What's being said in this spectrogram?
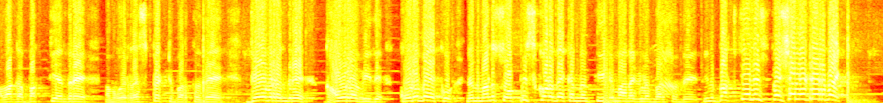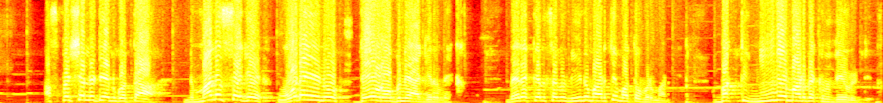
ಅವಾಗ ಭಕ್ತಿ ಅಂದ್ರೆ ನಮಗೆ ರೆಸ್ಪೆಕ್ಟ್ ಬರ್ತದೆ. ದೇವರಂದ್ರೆ ಗೌರವ ಇದೆ. ಕೊಡಬೇಕು. ನನ್ನ ಮನಸ್ಸು ಒಪ್ಪಿಸ್ಕೊಡ್ಬೇಕನ್ನೋ ತೀರ್ಮಾನಗಳು ಬರ್ತದೆ. ನಿನ್ನ ಭಕ್ತಿಯಲ್ಲಿ ಸ್ಪೆಷಾಲಿಟಿ ಇರ್ಬೇಕು. ಆ ಸ್ಪೆಷಾಲಿಟಿ ಏನು ಗೊತ್ತಾ? ನಿಮ್ಮ ಮನಸ್ಸಿಗೆ ಒಡೆಯನು ದೇವರೊಬ್ಬನೇ ಆಗಿರ್ಬೇಕು. ಬೇರೆ ಕೆಲಸಗಳು ನೀನು ಮಾಡ್ತೀವಿ ಮತ್ತೊಬ್ರು ಮಾಡ್ತೀವಿ ಭಕ್ತಿ ನೀನೇ ಮಾಡ್ಬೇಕಂತ ದೇವರಿಟ್ಟಿದ್ದ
